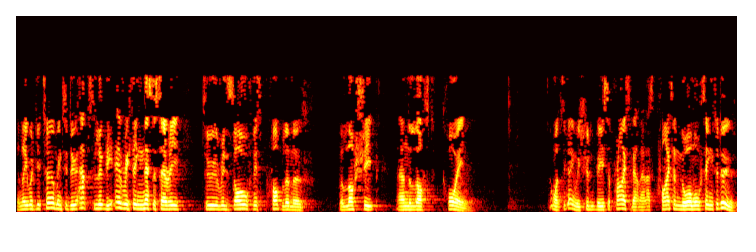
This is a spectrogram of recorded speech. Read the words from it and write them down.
And they were determined to do absolutely everything necessary to resolve this problem of the lost sheep and the lost coin. And Once again, we shouldn't be surprised about that. That's quite a normal thing to do.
